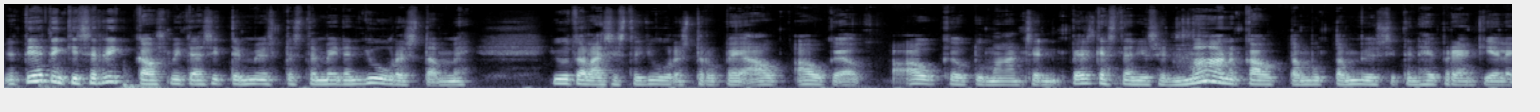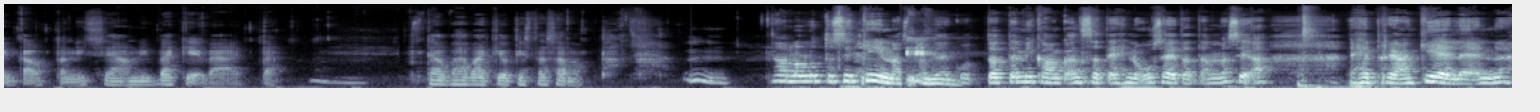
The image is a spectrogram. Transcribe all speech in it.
Ja tietenkin se rikkaus, mitä sitten myös tästä meidän juurestamme juutalaisesta juuresta rupeaa au, aukeu, aukeutumaan sen, pelkästään jo sen maan kautta, mutta myös sitten hebrean kielen kautta, niin se on niin väkevää, että sitä on vähän vaikea oikeastaan sanottaa. Mm. Ne on ollut tosi kiinnostavia, kun te olette Mikan kanssa tehnyt useita tämmöisiä hebrean kieleen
